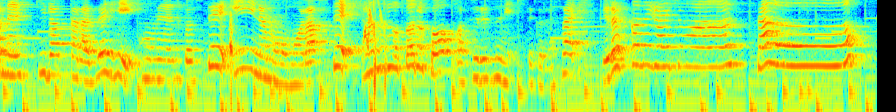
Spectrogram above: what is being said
画ね好きだったらぜひコメントしていいねももらってチャンネル登録を忘れずにしてくださいよろしくお願いしますチャオ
